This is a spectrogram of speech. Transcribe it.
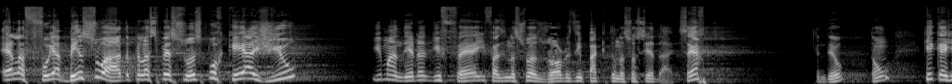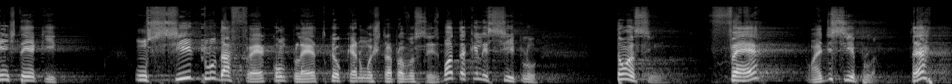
ela foi abençoada pelas pessoas porque agiu de maneira de fé e fazendo as suas obras, impactando a sociedade, certo? Entendeu? Então, o que, que a gente tem aqui? Um ciclo da fé completo que eu quero mostrar para vocês. Bota aquele ciclo. Então, assim, fé não é discípula, certo?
